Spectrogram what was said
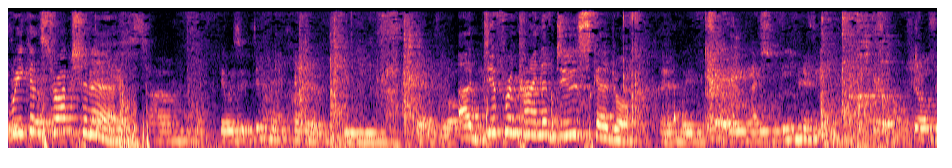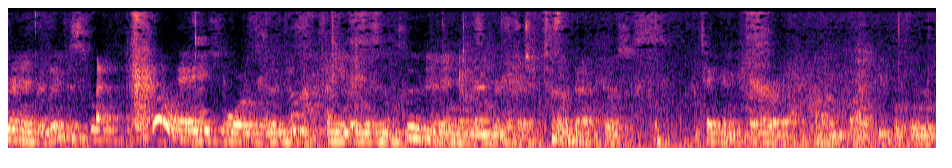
reconstructionist. Um, There was a different kind of dues schedule. A different kind of dues schedule. And we pay, even if you have children in religious school, pay for religious, I mean, it was included in your membership, so that was taken care of um, by people who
